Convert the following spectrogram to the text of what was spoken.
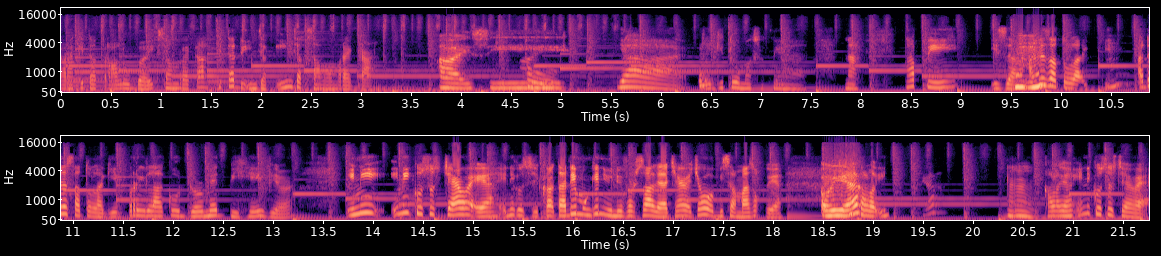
karena kita terlalu baik sama mereka kita diinjak-injak sama mereka I see. Tuh. ya kayak gitu maksudnya nah tapi Iza Mm-mm. ada satu lagi ada satu lagi perilaku doormat behavior ini ini khusus cewek ya ini khusus kalau tadi mungkin universal ya cewek cowok bisa masuk ya Oh ya? kalau ini Mm-mm, kalau yang ini khusus cewek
